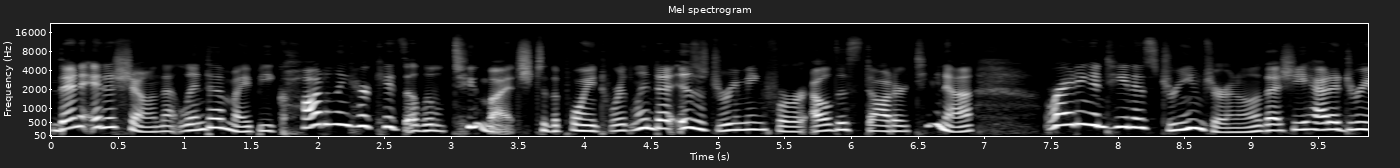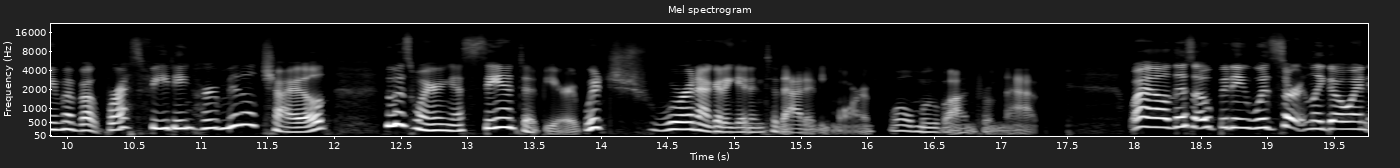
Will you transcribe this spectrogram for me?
Then it is shown that Linda might be coddling her kids a little too much to the point where Linda is dreaming for her eldest daughter, Tina, writing in Tina's dream journal that she had a dream about breastfeeding her middle child who is wearing a Santa beard, which we're not going to get into that anymore. We'll move on from that. While this opening would certainly go in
